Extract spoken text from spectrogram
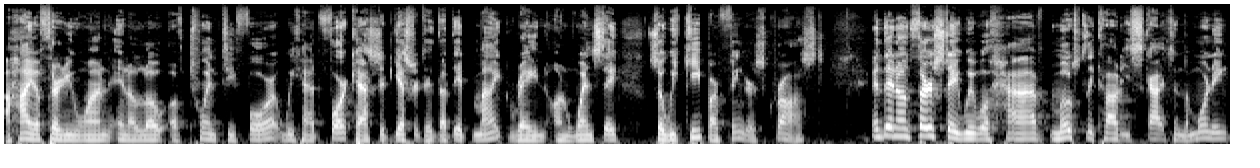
a high of 31 and a low of 24. We had forecasted yesterday that it might rain on Wednesday, so we keep our fingers crossed. And then on Thursday, we will have mostly cloudy skies in the morning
